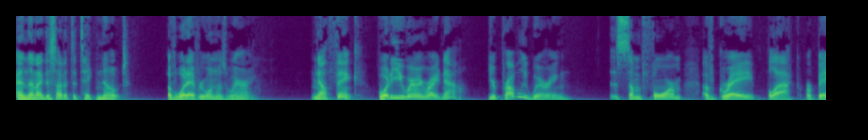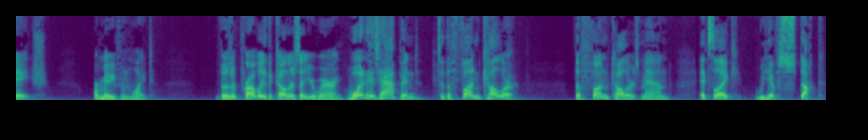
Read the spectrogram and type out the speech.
And then I decided to take note of what everyone was wearing. Now, think what are you wearing right now? You're probably wearing some form of gray, black, or beige, or maybe even white. Those are probably the colors that you're wearing. What has happened to the fun color? The fun colors, man. It's like we have stuck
